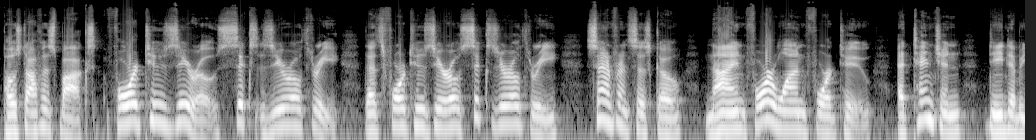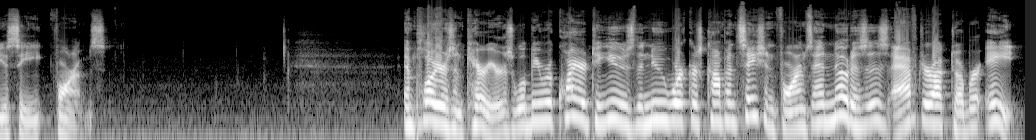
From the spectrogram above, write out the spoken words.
Post Office Box 420603. That's 420603, San Francisco 94142. Attention DWC Forums. Employers and carriers will be required to use the new workers' compensation forms and notices after October 8.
